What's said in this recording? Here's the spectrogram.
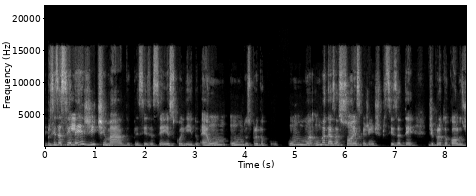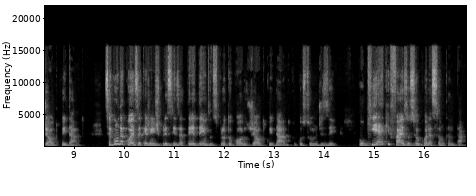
precisa ser legitimado, precisa ser escolhido. É um, um dos protocolos, uma, uma das ações que a gente precisa ter de protocolos de autocuidado. Segunda coisa que a gente precisa ter dentro dos protocolos de autocuidado, que eu costumo dizer, o que é que faz o seu coração cantar?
